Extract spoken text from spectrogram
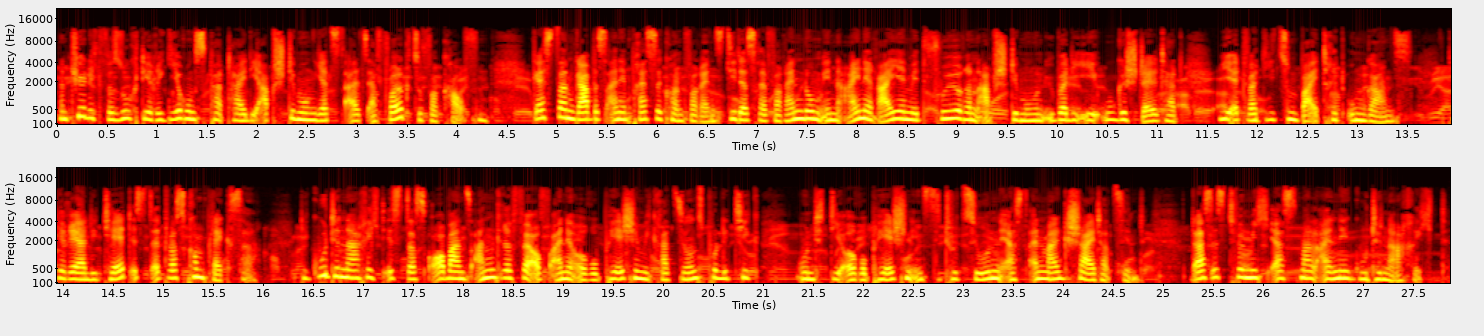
Natürlich versucht die Regierungspartei, die Abstimmung jetzt als Erfolg zu verkaufen. Gestern gab es eine Pressekonferenz, die das Referendum in eine Reihe mit früheren Abstimmungen über die EU gestellt hat, wie etwa die zum Beitritt Ungarns. Die Realität ist etwas komplexer. Die gute Nachricht ist, dass Orbans Angriffe auf eine europäische Migrationspolitik und die europäischen Institutionen erst einmal gescheitert sind. Das ist für mich erstmal eine gute Nachricht.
